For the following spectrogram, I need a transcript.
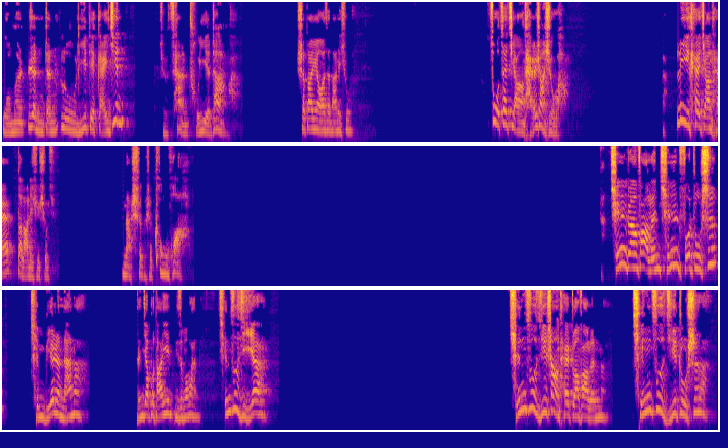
我们认真努力的改进，就铲除业障啊！十大愿望在哪里修啊？坐在讲台上修啊，啊，离开讲台到哪里去修去？那是不是空话？请转法轮，请佛住世，请别人难呐，人家不答应，你怎么办？请自己呀。请自己上台转法轮呢，请自己注释啊！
